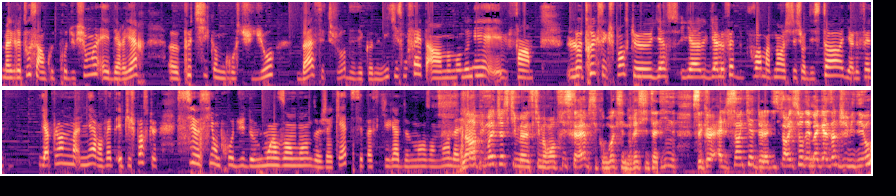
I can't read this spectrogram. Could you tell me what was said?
malgré tout, c'est un coût de production. Et derrière, petit comme gros studio, bah c'est toujours des économies qui sont faites à un moment donné. Enfin, le truc c'est que je pense qu'il y a, y, a, y a le fait de pouvoir maintenant acheter sur des stores, il y a le fait il y a plein de manières en fait. Et puis je pense que si aussi on produit de moins en moins de jaquettes, c'est parce qu'il y a de moins en moins d'achats. Non, puis moi, ce qui me, ce qui me rend triste quand même, c'est qu'on voit que c'est une vraie citadine. C'est qu'elle s'inquiète de la disparition des magasins de jeux vidéo.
